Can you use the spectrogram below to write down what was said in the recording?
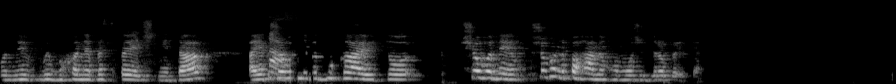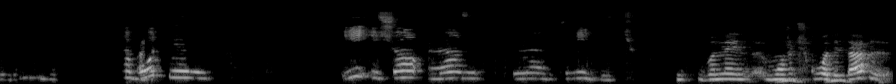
Вони вибухонебезпечні, так? А якщо Так. вони вибухають, то що вони, що вони поганого можуть зробити? Работают. И еще могут навредить. Вони можуть шкоди, так?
